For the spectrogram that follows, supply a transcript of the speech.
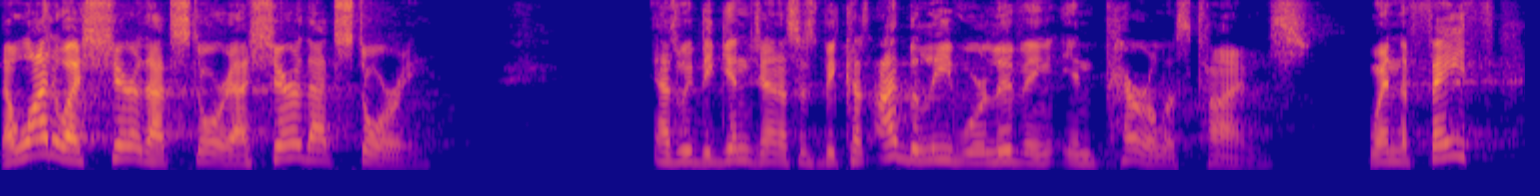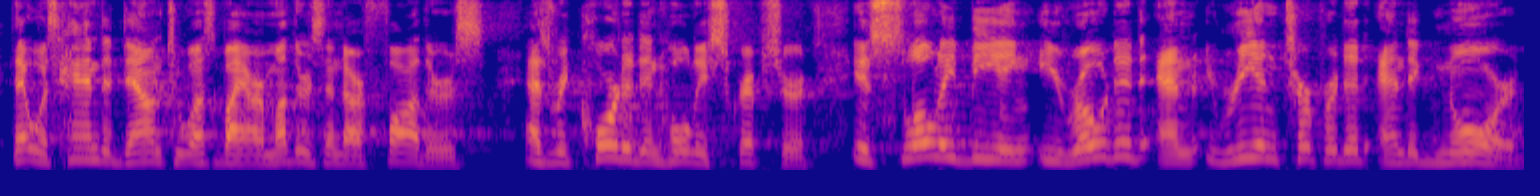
Now, why do I share that story? I share that story as we begin Genesis because I believe we're living in perilous times when the faith that was handed down to us by our mothers and our fathers as recorded in Holy Scripture, is slowly being eroded and reinterpreted and ignored.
